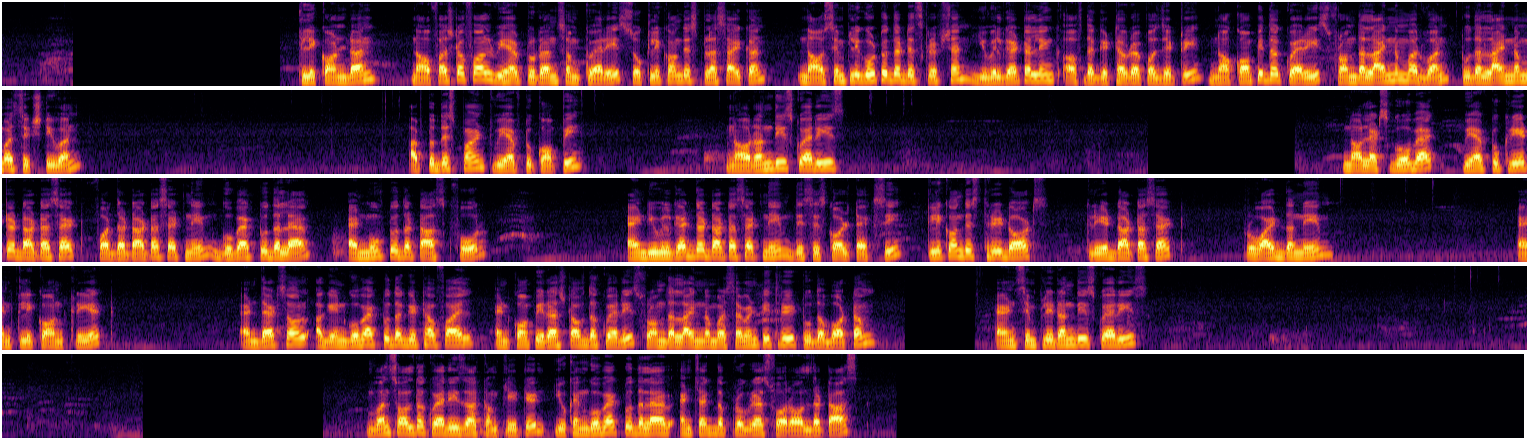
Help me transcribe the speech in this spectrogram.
Click on done now first of all we have to run some queries so click on this plus icon. Now simply go to the description you will get a link of the github repository. Now copy the queries from the line number 1 to the line number 61. Up to this point we have to copy. Now run these queries Now let's go back. We have to create a dataset. For the dataset name, go back to the lab and move to the task 4 and you will get the dataset name. This is called taxi. Click on these three dots. Create dataset provide the name. And click on create. And that's all. Again go back to the github file and copy rest of the queries from the line number 73 to the bottom. And simply run these queries Once all the queries are completed, you can go back to the lab and check the progress for all the tasks.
